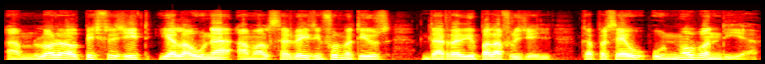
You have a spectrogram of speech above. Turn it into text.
amb l'hora del peix fregit i a la una amb els serveis informatius de Ràdio Palafrugell. Que passeu un molt bon dia.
